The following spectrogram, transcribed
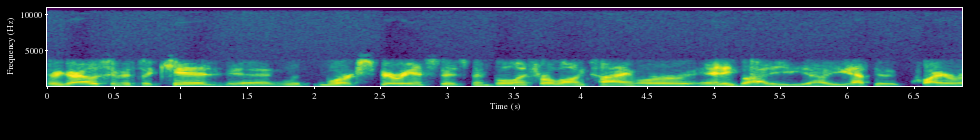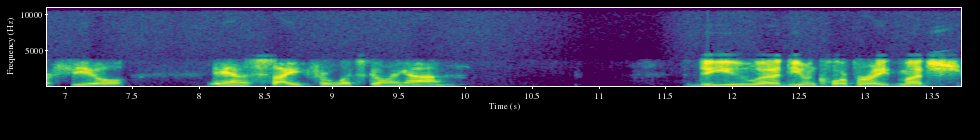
regardless if it's a kid uh, with more experience that's been bowling for a long time or anybody, you know, you have to acquire a feel and a sight for what's going on. Do you uh, do you incorporate much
